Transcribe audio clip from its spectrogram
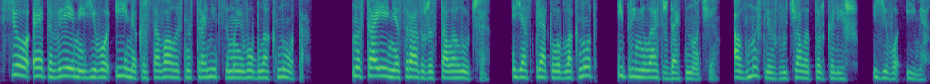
Все это время его имя красовалось на странице моего блокнота. Настроение сразу же стало лучше. Я спрятала блокнот и принялась ждать ночи, а в мыслях звучало только лишь его имя.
